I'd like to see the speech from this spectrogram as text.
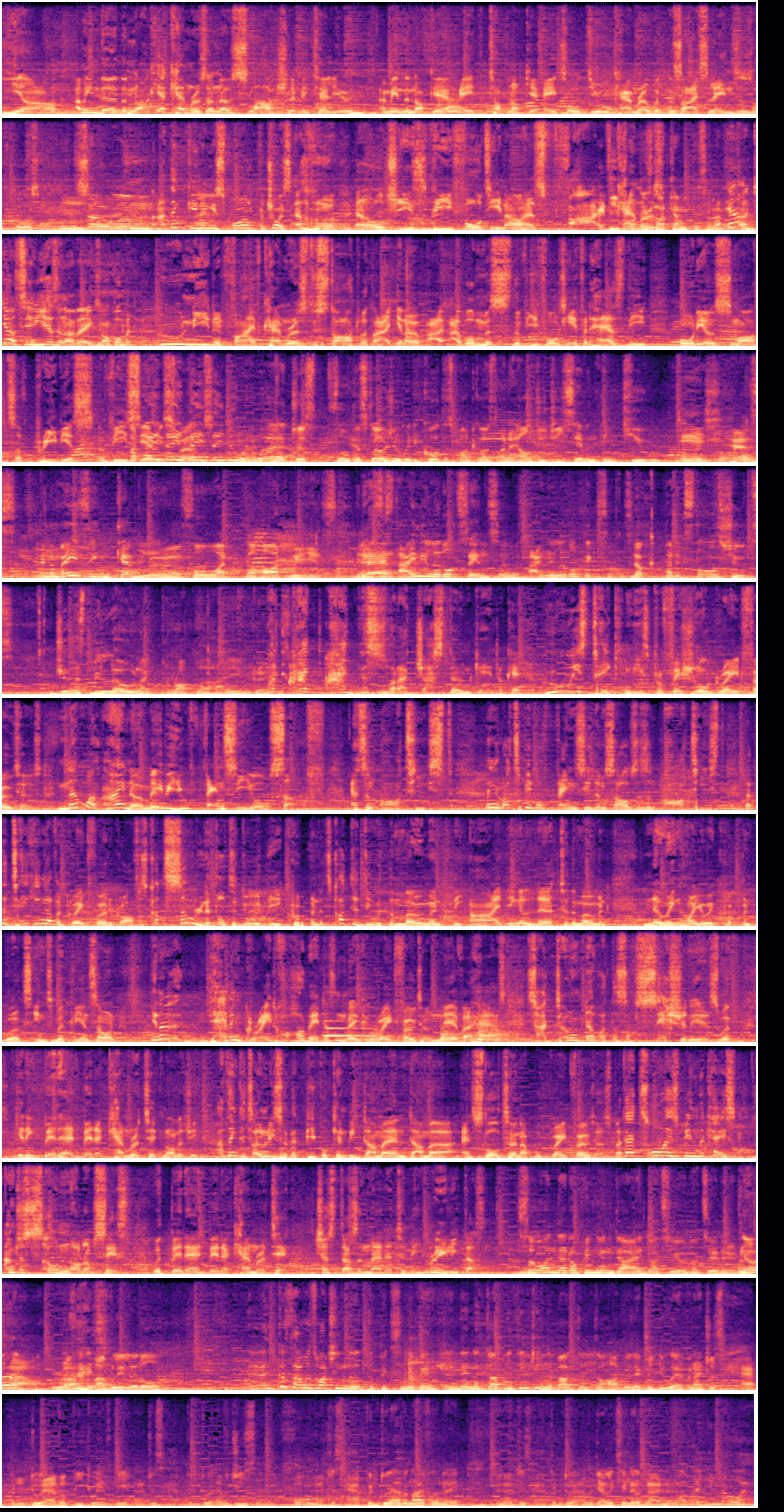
Yeah, I mean the, the Nokia cameras are no slouch, let me tell you. I mean the Nokia 8, the top Nokia 8, all dual camera with the Zeiss lenses, of course. So um, I think you know you're spoiled for choice. LG's V40 now has five V40 cameras. is not coming to South Africa. yeah, yeah. See, here's another example. But who needed five cameras to start with? I, you know, I, I will miss the V40 if it has the audio smarts of previous V But they, series they, they, phones. they do. Uh, just full disclosure, we record this podcast on an LG G7 ThinQ, which has an amazing camera for what the hardware is. It has Man. this tiny little sensor with tiny little pixels. Look. But it still shoots just below like proper high-end grade. But I, I, this is what I just don't get, okay? Who is taking these professional grade photos? No one I know. Maybe you fancy yourself as an artiste. I mean, lots of people fancy themselves as an artiste, but the taking of a great photograph has got so little to do with the equipment. It's got to do with the moment, the eye, being alert to the moment, knowing how your equipment works intimately, and so on. You know, having great hardware doesn't make a great photo, never has. So I don't know what this obsession is with getting better and better camera technology. I think it's only so that people can be dumber and dumber and still turn up with great photos. But that's always been the case. I'm just so not obsessed with better and better camera tech. It just doesn't matter to me. Really doesn't. So on that opinionguy.co.za right Yeah, now, right. a lovely little. Uh, because I was watching the, the Pixel event, and then it got me thinking about the, the hardware that we do have, and I just happened to have a P20, and I just happened to have a G7, and I just happened to have an iPhone 8, and I just happened to have a Galaxy Note 9, and I was like, you know what?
